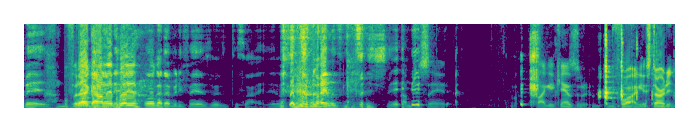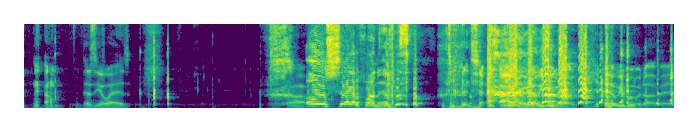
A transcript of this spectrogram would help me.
man. But for We that comment, many- player, we don't got that many fans. Nobody listens to shit. I'm just saying. If I get canceled before I get started, um, that's your ass. Um, Oh shit! I gotta find the episode. all right, bro. Yo, we moving on. we moving on, man.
